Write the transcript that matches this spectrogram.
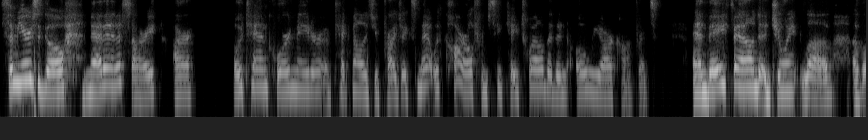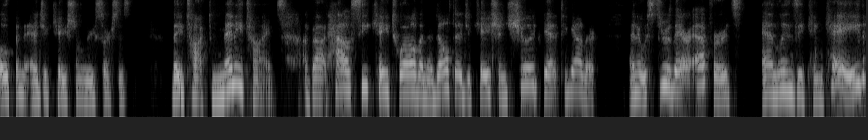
Some years ago, Neda Anasseri, our OTAN coordinator of technology projects, met with Carl from CK12 at an OER conference. And they found a joint love of open educational resources. They talked many times about how CK12 and adult education should get together. And it was through their efforts and Lindsay Kincaid,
